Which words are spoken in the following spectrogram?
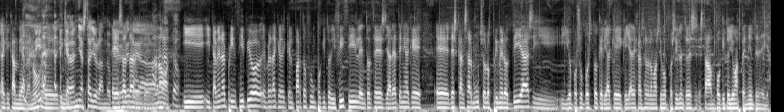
hay que cambiarla, ¿no? Y, Eh, y que la niña está llorando. que Exactamente. a- no, no. Y, y también al principio es verdad que, que el parto fue un poquito difícil, entonces Yarea tenía que eh, descansar mucho los primeros días y, y yo por supuesto quería que, que ella descansara lo máximo posible, entonces estaba un poquito yo más pendiente de ella.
